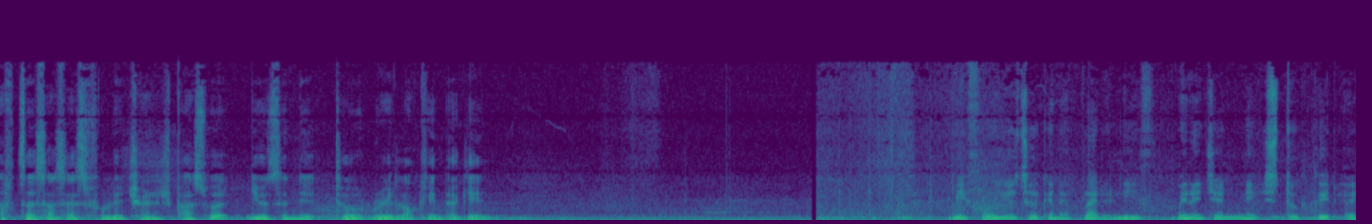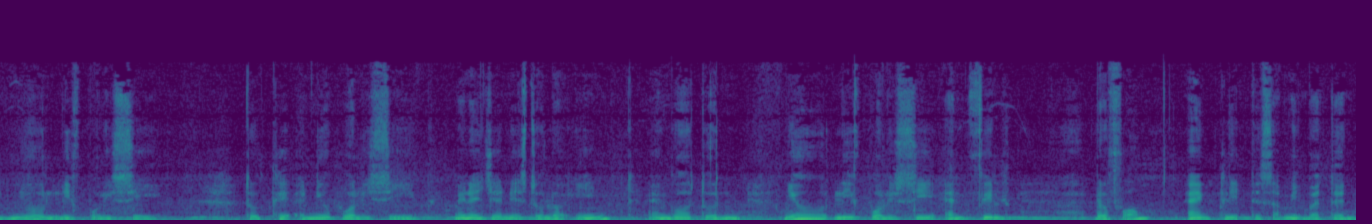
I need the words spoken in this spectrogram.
after successfully change password user need to re-login again Before user can apply the leave, manager needs to create a new leave policy. To create a new policy, manager needs to log in and go to new leave policy and fill the form and click the submit button.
